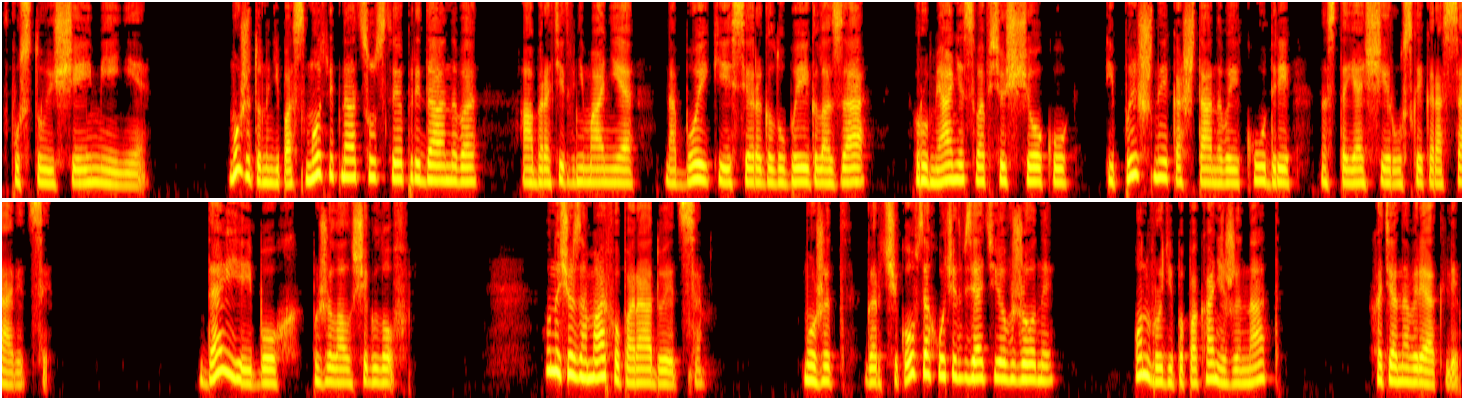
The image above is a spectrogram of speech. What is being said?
в пустующее имение. Может, он и не посмотрит на отсутствие приданого, а обратит внимание на бойкие серо-голубые глаза, румянец во всю щеку и пышные каштановые кудри настоящей русской красавицы. «Дай ей Бог», — пожелал Щеглов. Он еще за Марфу порадуется. Может, Горчаков захочет взять ее в жены? Он вроде по пока не женат. Хотя навряд ли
